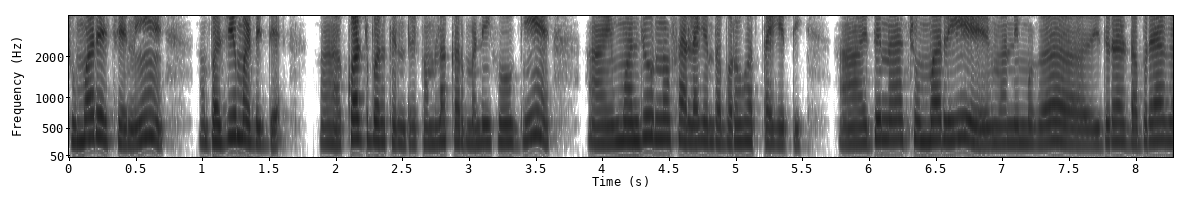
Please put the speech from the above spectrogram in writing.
ಚುಮ್ಮರಿ ಹಚ್ಚೇನಿ, ಬಜ್ಜಿ ಮಾಡಿದ್ದೆ. ಕೊಟ್ಟು ಬರ್ತೇನೆ ರೀ ಕಮಲಕರ್ ಮನೆಗೆ ಹೋಗಿ. ಈ ಮಂಜೂರ್ನು ಸಾಲಾಗಿಂದ ಬರೋ ಹೊತ್ತಾಗೈತಿ. ಇದನ್ನು ಚುಮ್ಮರಿ ನಿಮಗೆ ಇದರ ಡಬ್ರ್ಯಾಗ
